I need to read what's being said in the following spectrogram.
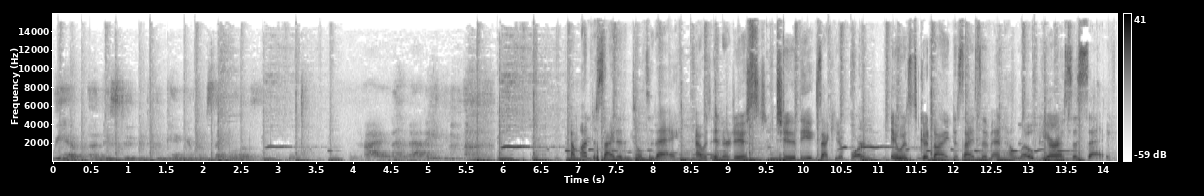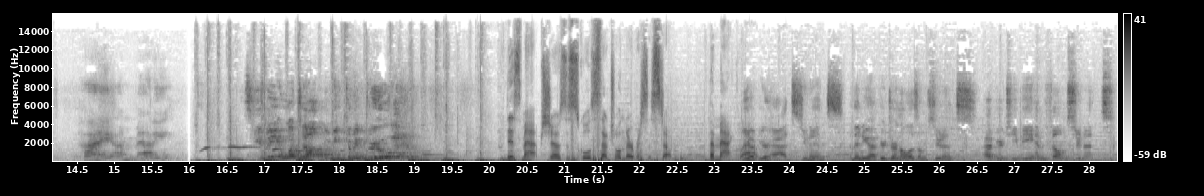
We have a new student who came here from St. Louis. Hi, I'm Maddie. I'm undecided until today. I was introduced to the executive board. It was goodbye indecisive and hello PRSSA. Hi, I'm Maddie. Excuse me, watch out, movie coming through. This map shows the school's central nervous system, the MAC lab. You have your ad students, and then you have your journalism students, have your TV and film students.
